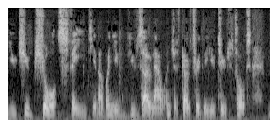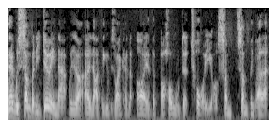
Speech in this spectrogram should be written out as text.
YouTube Shorts feed. You know, when you, you zone out and just go through the YouTube Shorts, there was somebody doing that with, I, I think it was like an Eye of the Beholder toy or some something like that,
